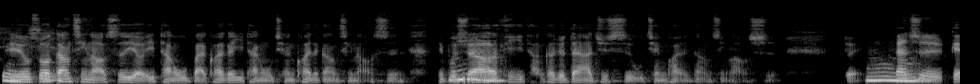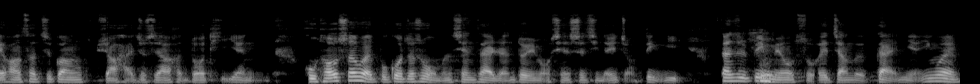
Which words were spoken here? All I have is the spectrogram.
比如说钢琴老师有一堂五百块跟一堂五千块的钢琴老师，你不需要第一堂课就带他去试五千块的钢琴老师。对，但是给黄色之光小孩就是要很多体验，虎头蛇尾不过就是我们现在人对于某些事情的一种定义，但是并没有所谓这样的概念，因为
